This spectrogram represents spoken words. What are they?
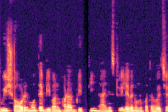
দুই শহরের মধ্যে বিমান ভাড়া বৃদ্ধি নাইন ইস টু ইলেভেন অনুপাতে হয়েছে।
